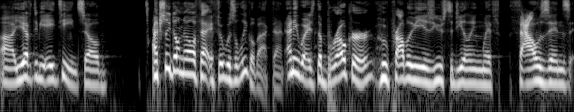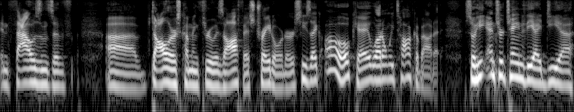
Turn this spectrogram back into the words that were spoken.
Uh, you have to be 18. So actually don't know if that if it was illegal back then. Anyways, the broker who probably is used to dealing with thousands and thousands of uh, dollars coming through his office, trade orders, he's like, "Oh, okay. Why don't we talk about it?" So he entertained the idea.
